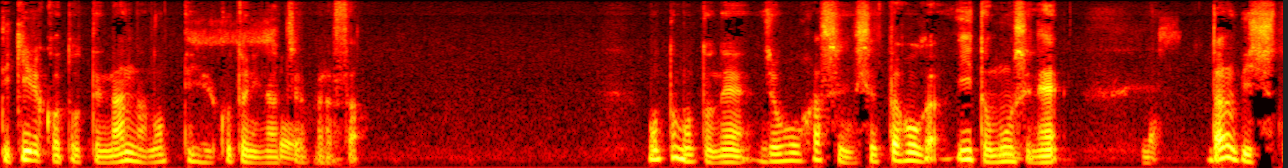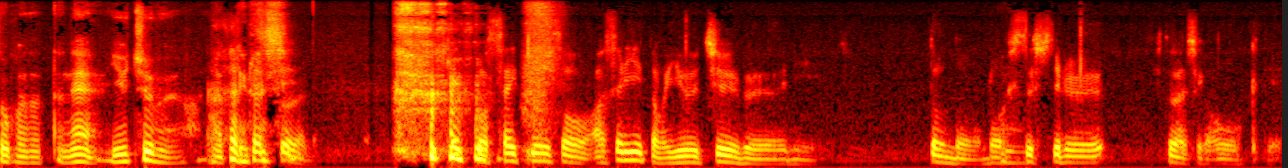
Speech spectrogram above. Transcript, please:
できることって何なのっていうことになっちゃうからさ。もっともっとね情報発信してった方がいいと思うしね。ダルビッシュとかだってね YouTube やってるし。ね。結構最近そう、アスリートも YouTube にどんどん露出してる人たちが多くて。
